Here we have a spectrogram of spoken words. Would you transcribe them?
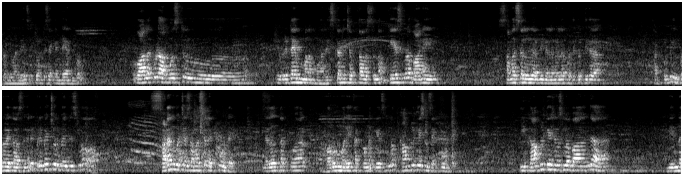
Twenty one days twenty second day అనుకో. వాళ్ళకు కూడా ఆల్మోస్ట్ ఎవ్రీ టైం మనం రిస్క్ అని చెప్తా వస్తున్నాం. కేసు కూడా బాగానే సమస్యలు అన్నీ మెల్లమెల్ల కొద్ది కొద్దిగా తట్టుకుంటూ ఇంప్రూవ్ అయితే వస్తుంది. కానీ ప్రిమెచ్యూర్ బేబీస్లో సడన్గా వచ్చే సమస్యలు ఎక్కువ ఉంటాయి. నెలలు తక్కువ బరువు మరీ తక్కువ ఉన్న కేసుల్లో కాంప్లికేషన్స్ ఎక్కువ ఉంటాయి. ఈ కాంప్లికేషన్స్లో భాగంగా నిన్న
